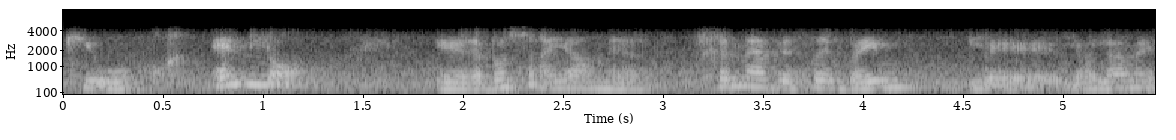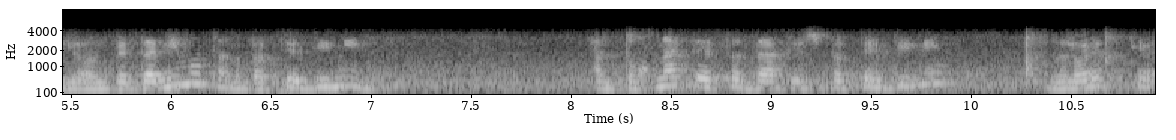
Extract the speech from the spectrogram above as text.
כי הוא, אין לו, אה, רב אושר היה אומר, אחרי 120 באים לעולם העליון ודנים אותנו בתי דינים. על תוכנת עץ הדת יש בתי דינים, זה לא הפקר.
